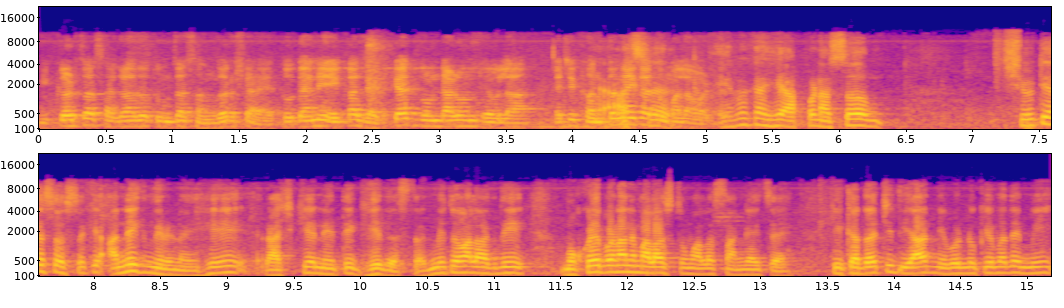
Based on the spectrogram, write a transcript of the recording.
इकडचा सगळा जो तुमचा संघर्ष आहे तो त्याने एका झटक्यात गुंडाळून ठेवला. याची खंत नाही का तुम्हाला वाटत? हे बघा हे आपण असं शेवटी असं असतं की अनेक निर्णय हे राजकीय नेते घेत असतात. मी तुम्हाला अगदी मोकळेपणाने मला तुम्हाला सांगायचं आहे की कदाचित या निवडणुकीमध्ये मी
